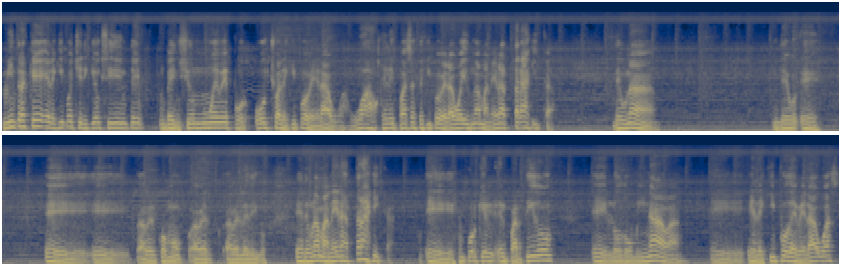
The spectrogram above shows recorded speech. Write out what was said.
Mientras que el equipo de Chiriquí Occidente venció 9 por 8 al equipo de Veragua. ¡Wow! ¿Qué le pasa a este equipo de Veragua? Y de una manera trágica. De una. De, eh, eh, eh, a ver cómo. A ver, a ver, le digo. Eh, de una manera trágica. Porque el, partido lo dominaba el equipo de Veraguas.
